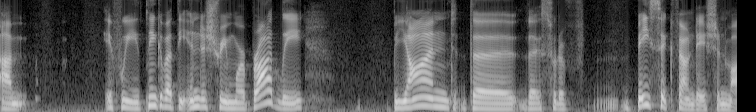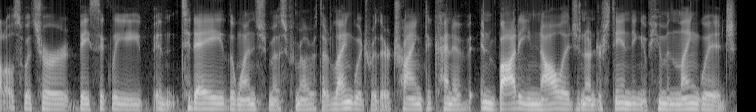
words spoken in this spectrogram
Um, if we think about the industry more broadly, beyond the the sort of basic foundation models, which are basically in today the ones you're most familiar with their language, where they're trying to kind of embody knowledge and understanding of human language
